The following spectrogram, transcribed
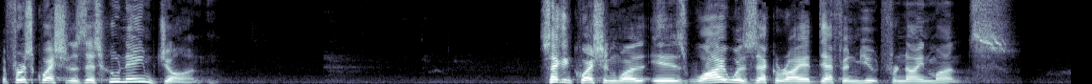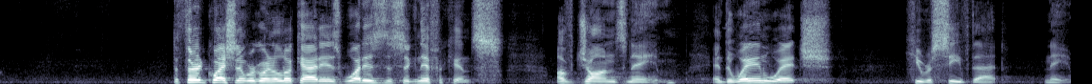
The first question is this Who named John? Second question was, is why was Zechariah deaf and mute for nine months? The third question that we're going to look at is what is the significance of John's name and the way in which he received that name?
